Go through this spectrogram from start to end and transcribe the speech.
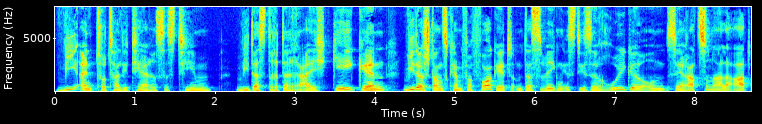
Wie ein totalitäres System wie das Dritte Reich gegen Widerstandskämpfer vorgeht. Und deswegen ist diese ruhige und sehr rationale Art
